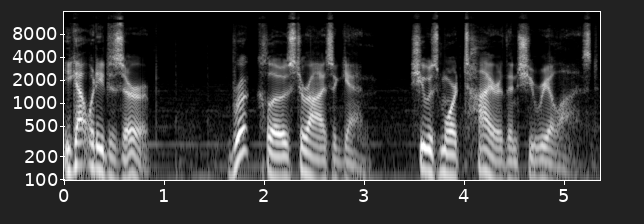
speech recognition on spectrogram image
He got what he deserved. Brooke closed her eyes again. She was more tired than she realized.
